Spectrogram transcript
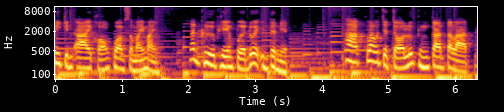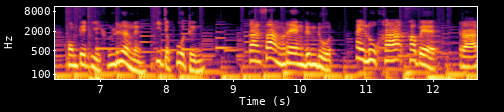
มีกลิ่นอายของความสมัยใหม่ นั่นคือเพลงเปิดด้วยอินเทอร์เน็ต หากเราจะเจาะลึกถึงการตลาดคงเป็นอีกเรื่องหนึ่งที่จะพูดถึง การสร้างแรงดึงดูดให้ลูกค้าเข้าไปร้าน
